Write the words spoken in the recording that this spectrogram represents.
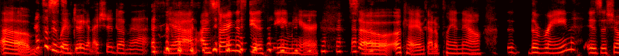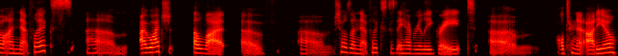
Um, That's a good way of doing it. I should have done that. yeah, I'm starting to see a theme here. So okay, I've got a plan now. The Rain is a show on Netflix. Um, I watch a lot of um, shows on Netflix because they have really great um, alternate audio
